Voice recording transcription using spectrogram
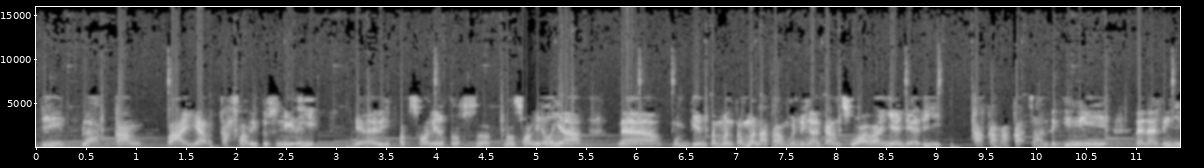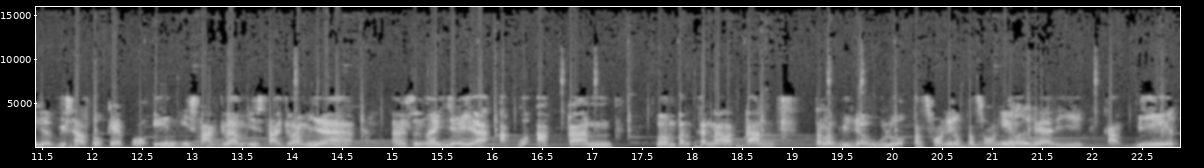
di belakang layar kasar itu sendiri dari personil personilnya. Nah, mungkin teman-teman akan mendengarkan suaranya dari kakak-kakak cantik ini. Nah, nanti juga bisa tuh kepoin Instagram Instagramnya. Langsung aja ya, aku akan memperkenalkan terlebih dahulu personil-personil dari Kabit,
